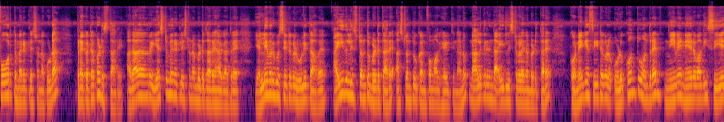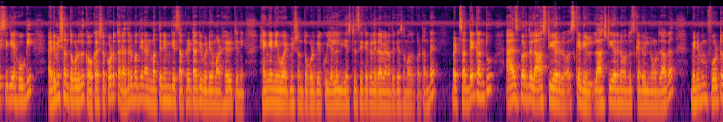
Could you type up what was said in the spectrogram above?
ಫೋರ್ತ್ ಮೆರಿಟ್ ಲಿಸ್ಟ್ ಅನ್ನು ಕೂಡ ಪ್ರಕಟಪಡಿಸ್ತಾರೆ. ಅದಾದ ನಂತರ ಎಷ್ಟು ಮೆರಿಟ್ ಲಿಸ್ಟ್ ಅನ್ನು ಬಿಡುತ್ತಾರೆ ಹಾಗಾದ್ರೆ ಎಲ್ಲಿವರೆಗೂ ಸೀಟುಗಳು ಉಳಿತಾವೆ? ಐದು ಲಿಸ್ಟ್ ಅಂತೂ ಬಿಡುತ್ತಾರೆ ಅಷ್ಟಂತೂ ಕನ್ಫರ್ಮ್ ಆಗಿ ಹೇಳ್ತೀನಿ ನಾನು. ನಾಲ್ಕರಿಂದ ಐದು ಲಿಸ್ಟ್ಗಳನ್ನು ಬಿಡುತ್ತಾರೆ ಕೊನೆಗೆ ಸೀಟುಗಳು ಉಳ್ಕೊಂತು ಅಂದ್ರೆ ನೀವೇ ನೇರವಾಗಿ ಸಿ ಎಸ್ ಸಿಗೆ ಹೋಗಿ ಅಡ್ಮಿಷನ್ ತೊಗೊಳ್ಳೋದಕ್ಕೆ ಅವಕಾಶ ಕೊಡ್ತಾರೆ. ಅದರ ಬಗ್ಗೆ ನಾನು ಮತ್ತೆ ನಿಮಗೆ ಸಪ್ರೇಟ್ ಆಗಿ ವಿಡಿಯೋ ಮಾಡಿ ಹೇಳ್ತೀನಿ. ಹೆಂಗೆ ನೀವು ಅಡ್ಮಿಷನ್ ತೊಗೊಳ್ಬೇಕು, ಎಲ್ಲೆಲ್ಲಿ ಎಷ್ಟು ಸೀಟುಗಳಿದಾವೆ ಅನ್ನೋದಕ್ಕೆ ಸಂಬಂಧಪಟ್ಟಂತೆ. ಬಟ್ ಸದ್ಯಕ್ಕಂತೂ as per the last year schedule last ಇಯರ್ನ ಒಂದು ಸ್ಕೆಡ್ಯೂಲ್ ನೋಡಿದಾಗ minimum four to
